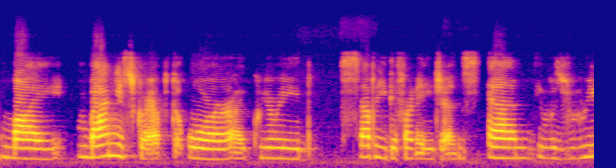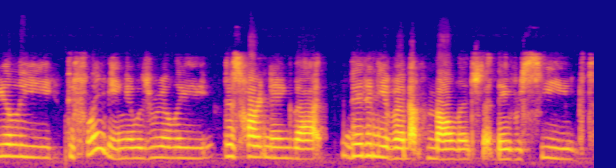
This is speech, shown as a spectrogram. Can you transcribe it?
my manuscript or I queried 70 different agents. And it was really deflating. It was really disheartening that they didn't even acknowledge that they received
